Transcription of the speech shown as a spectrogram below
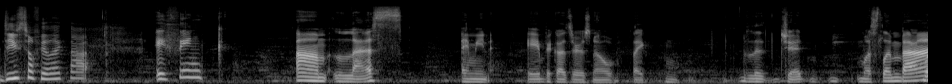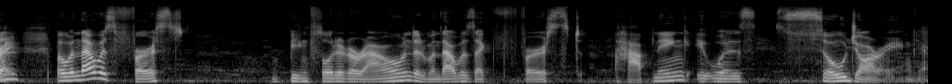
Do you still feel like that? I think um, less. I mean, a because there's no like legit Muslim ban, Right. but when that was first being floated around, and when that was like first happening, it was so jarring, Yeah.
